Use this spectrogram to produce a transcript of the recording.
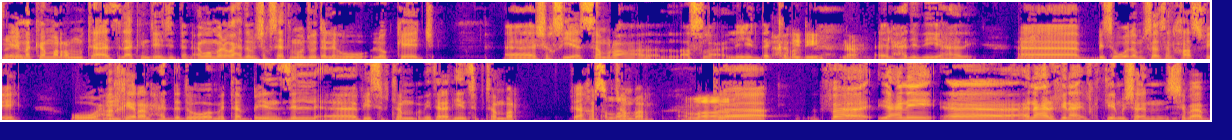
يعني أيوه. ما كان مرة ممتاز لكن جيد جدا. عموما واحدة من الشخصيات الموجودة اللي هو Luke Cage الشخصيه السمراء الأصلع اللي يتذكر الحديديه نعم. الحديدية هذه. آه بيسووا له مسلسل خاص فيه وأخيرا حددوا متى بينزل آه في سبتمبر في 30 سبتمبر في آخر سبتمبر. الله, الله. فيعني آه أنا عارف في كثير من الشباب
